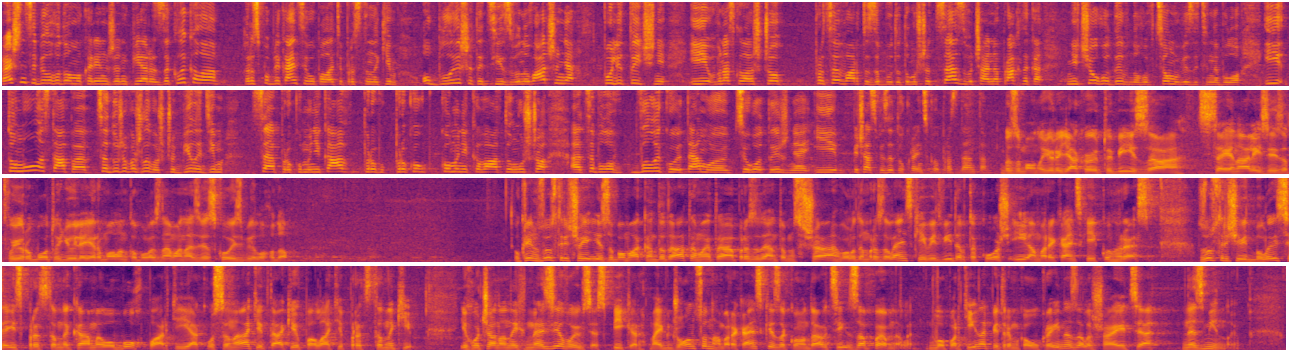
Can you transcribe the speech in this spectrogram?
Речниця Білого Дому Карін Жан П'єр закликала республіканців у палаті представників облишити ці звинувачення політичні, і вона сказала, що про це варто забути, тому що це звичайна практика. Нічого дивного в цьому візиті не було. І тому Остапе, це дуже важливо, що Білий Дім це прокомунікав, про, прокомунікував, тому що е, це було великою темою цього тижня і під час візиту українського президента. Безумовно, Юлія, дякую тобі за цей аналіз і за твою роботу. Юлія Єрмоленко була з нами на зв'язку із Білого Дому. Окрім зустрічей із обома кандидатами та президентом США, Володимир Зеленський відвідав також і американський конгрес. Зустрічі відбулися із представниками обох партій, як у сенаті, так і в палаті представників. І, хоча на них не з'явився спікер Майк Джонсон, американські законодавці запевнили, двопартійна підтримка України залишається незмінною.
